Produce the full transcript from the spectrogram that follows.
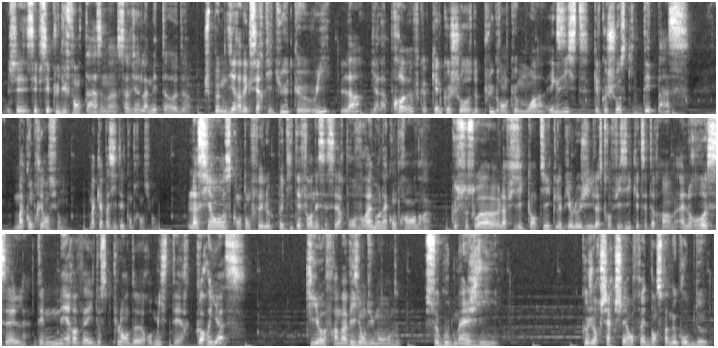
c'est plus du fantasme, ça devient de la méthode. Je peux me dire avec certitude que oui, là, il y a la preuve que quelque chose de plus grand que moi existe, quelque chose qui dépasse ma compréhension, ma capacité de compréhension. La science, quand on fait le petit effort nécessaire pour vraiment la comprendre, que ce soit euh, la physique quantique, la biologie, l'astrophysique, etc., hein, elle recèle des merveilles de splendeur au mystère coriace qui offre à ma vision du monde ce goût de magie que je recherchais en fait dans ce fameux groupe 2.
